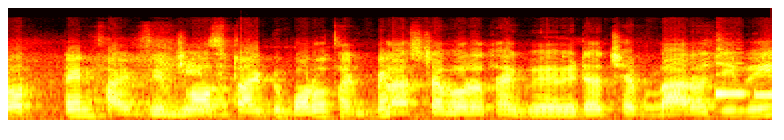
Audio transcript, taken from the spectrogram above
নোট টেন ফাইভ জি। প্লাসটা একটু বড় থাকবে। প্লাসটা বড় থাকবে। এটা হচ্ছে বারো জিবি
